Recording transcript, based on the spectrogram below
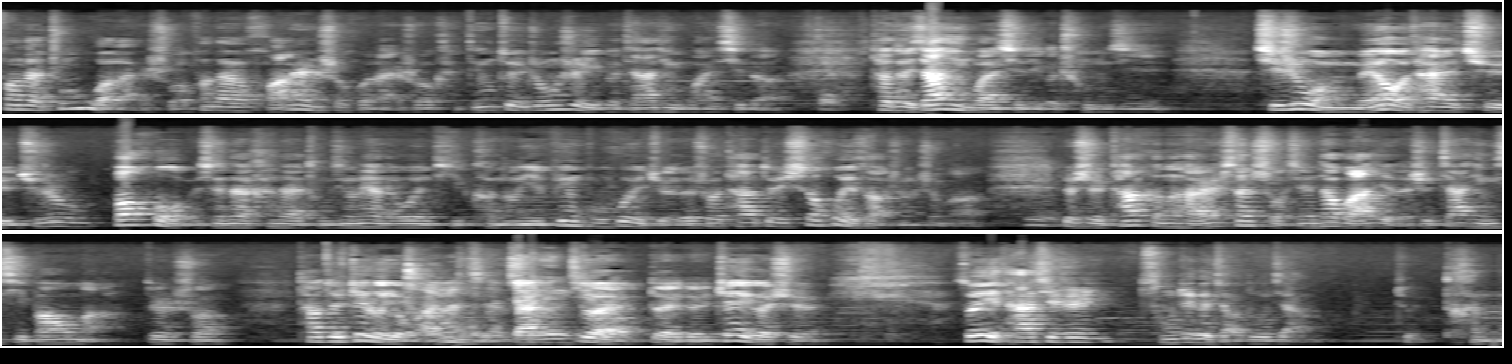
放在中国来说，放在华人社会来说，肯定最终是一个家庭关系的，他对家庭关系的一个冲击。其实我们没有太去，其实包括我们现在看待同性恋的问题，可能也并不会觉得说他对社会造成什么，就是他可能还是他首先他瓦解的是家庭细胞嘛，就是说他对这个有传统的家庭对对对，这个是，所以他其实从这个角度讲就很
